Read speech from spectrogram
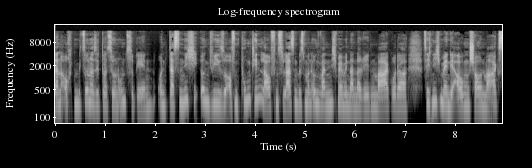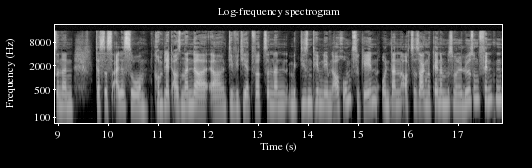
dann auch mit so einer Situation umzugehen und das nicht irgendwie so auf den Punkt hinlaufen zu lassen, bis man irgendwann nicht mehr miteinander reden mag oder sich nicht mehr in die Augen schauen mag, sondern dass das alles so komplett auseinander äh, dividiert wird, sondern mit diesen Themen eben auch umzugehen und dann auch zu sagen, okay, dann müssen wir eine Lösung finden,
